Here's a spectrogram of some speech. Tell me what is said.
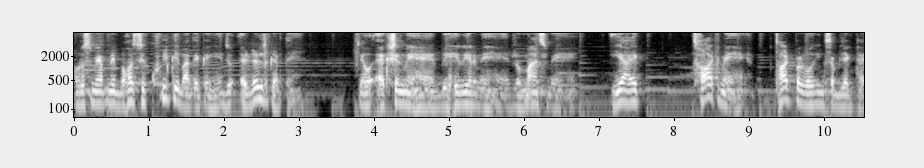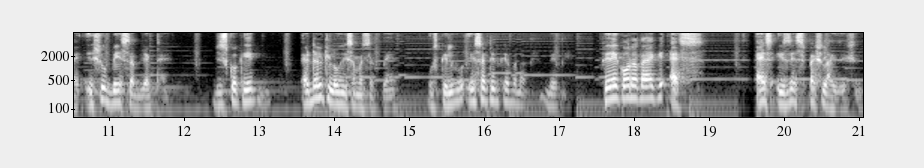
और उसमें अपने बहुत सी खुल की बातें कही हैं, जो एडल्ट करते हैं। चाहे वो एक्शन में है बिहेवियर में है रोमांस में है, या एक थॉट में है। थॉट प्रोवोकिंग सब्जेक्ट है इशू बेस्ड सब्जेक्ट है, जिसको कि एक एडल्ट लोग ही समझ सकते हैं। उसके लिए वो ए सर्टिफिकेट बनाते हैं देते हैं। फिर एक और होता है कि S S is a specialisation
